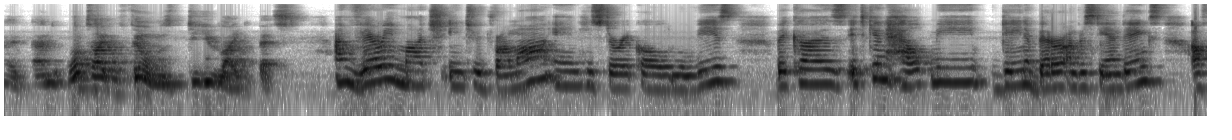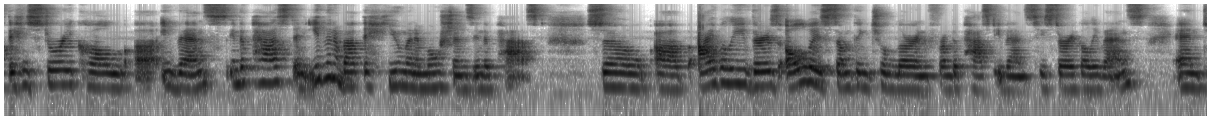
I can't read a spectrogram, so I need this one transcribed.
Right. And what type of films do you like best? I'm very much into drama and historical movies because it can help me gain a better understanding of the historical uh, events in the past and even about the human emotions in the past. So uh, I believe there is always something to learn from the past events, historical events, and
